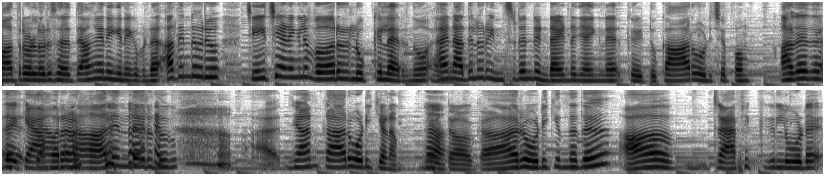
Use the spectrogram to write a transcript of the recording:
മാത്രമുള്ള ഒരു സ്ഥലത്ത് അങ്ങനെ ഇങ്ങനെയൊക്കെ ഉണ്ട്. അതിന്റെ ഒരു ചേച്ചിയാണെങ്കിലും വേറൊരു ലുക്കിലായിരുന്നു ആൻഡ് അതിലൊരു ഇൻസിഡന്റ് ഉണ്ടായിട്ട് ഞാൻ ഇങ്ങനെ കേട്ടു. കാർ ഓടിച്ചപ്പം അതെന്തായിരുന്നു? ഞാൻ കാർ ഓടിക്കണം കേട്ടോ. കാർ ഓടിക്കുന്നത് ആ ട്രാഫിക്കിലൂടെ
